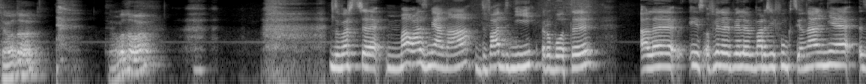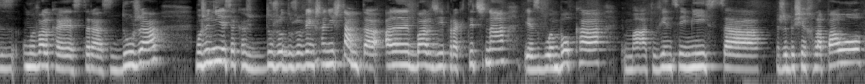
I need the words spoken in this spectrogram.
Teodor? Teodor? Zobaczcie, mała zmiana, dwa dni roboty, ale jest o wiele, wiele bardziej funkcjonalnie. Umywalka jest teraz duża. Może nie jest jakaś dużo, dużo większa niż tamta, ale bardziej praktyczna, jest głęboka, ma tu więcej miejsca, żeby się chlapało,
